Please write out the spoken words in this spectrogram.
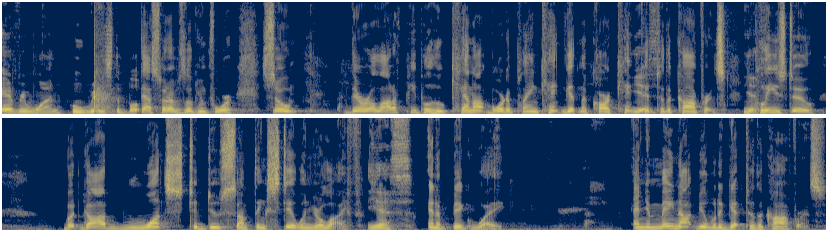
everyone who reads the book. That's what I was looking for. So there are a lot of people who cannot board a plane, can't get in the car, can't Yes. get to the conference. Yes. Please do. But God wants to do something still in your life Yes. in a big way. And you may not be able to get to the conference,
